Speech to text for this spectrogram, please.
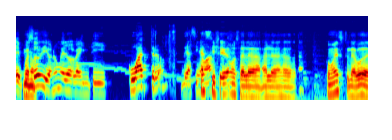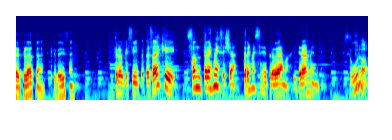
Episodio número 24 de Así Nomás. Casi llegamos a la, a la. ¿Cómo es? La boda de plata, ¿qué te dicen? Creo que sí, pero sabes que son tres meses ya, tres meses de programa, literalmente. ¿Seguro?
